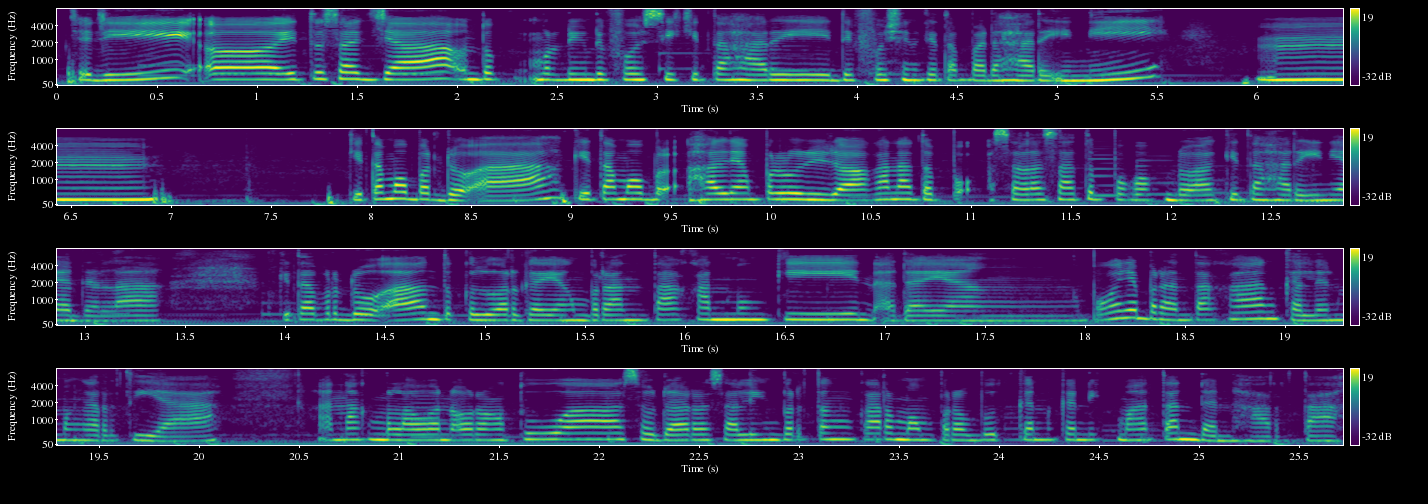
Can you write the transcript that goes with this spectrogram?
Jadi uh, itu saja untuk morning devotion kita hari devotion kita pada hari ini. Hmm, kita mau berdoa, kita mau ber, hal yang perlu didoakan atau salah satu pokok doa kita hari ini adalah kita berdoa untuk keluarga yang berantakan mungkin, ada yang pokoknya berantakan, kalian mengerti ya. Anak melawan orang tua, saudara saling bertengkar memperebutkan kenikmatan dan harta.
